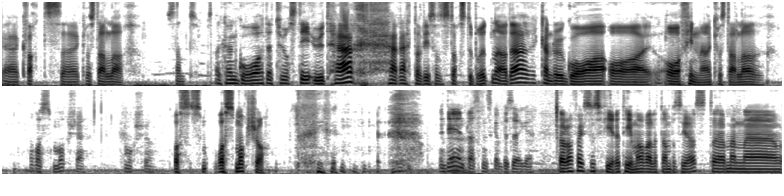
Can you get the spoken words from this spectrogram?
eh, kvartskrystaller. Sant? Man kan gå til tursti ut her. Her er et av de sånn største bruddene. Og der kan du gå og, og finne krystaller. Rossmorsje. Morsje. Men det er en plass vi skal besøke. Det er derfor jeg syns fire timer var litt ambisiøst. eh, Men eh,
